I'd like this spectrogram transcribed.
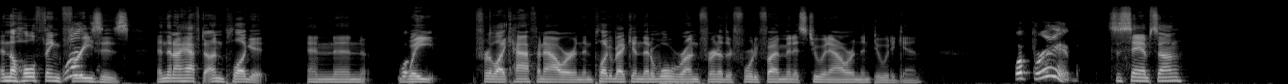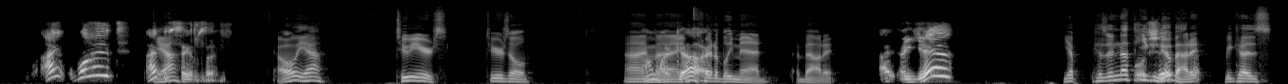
and the whole thing What? freezes, and then I have to unplug it and then What? wait for like half an hour, and then plug it back in. Then it will run for another forty-five minutes to an hour, and then do it again. what brand? It's a Samsung. I what? I have Yeah. a Samsung. Oh yeah, two years, two years old. I'm Oh my uh, God. incredibly mad about it. I, uh, yeah. Yep, because there's nothing Well, you can do about it. Because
